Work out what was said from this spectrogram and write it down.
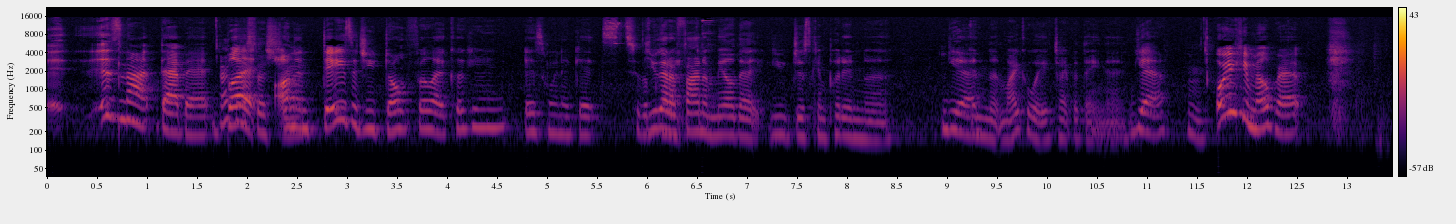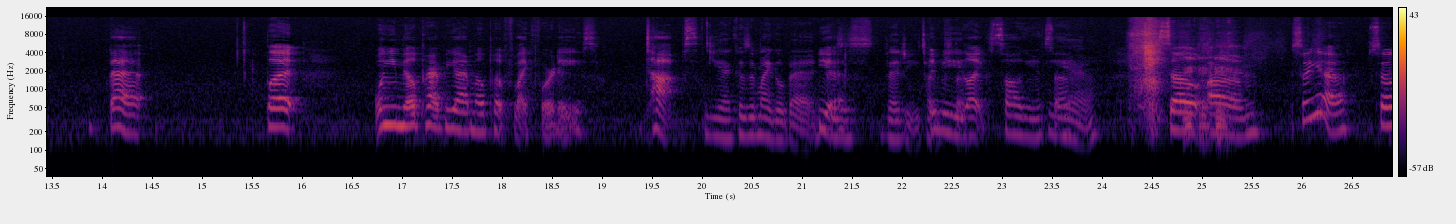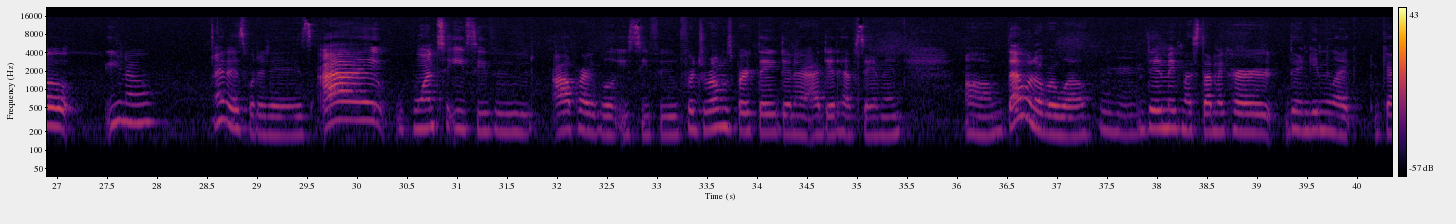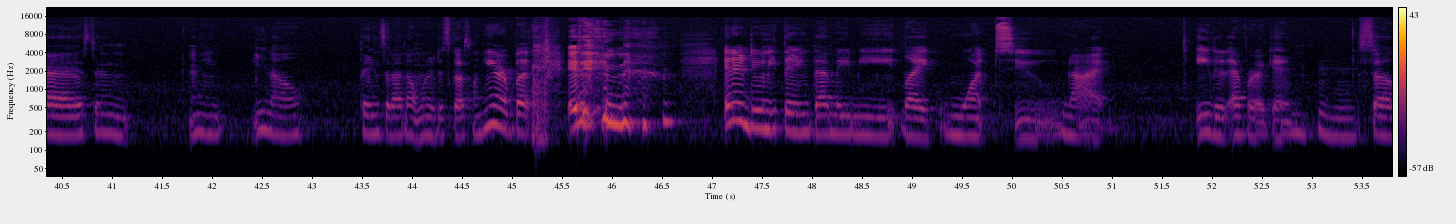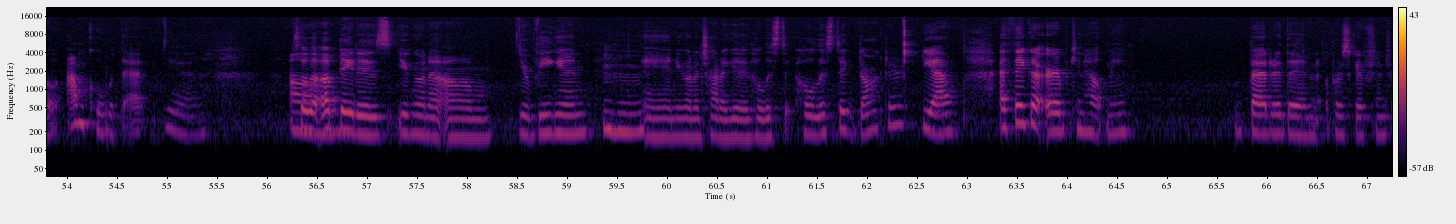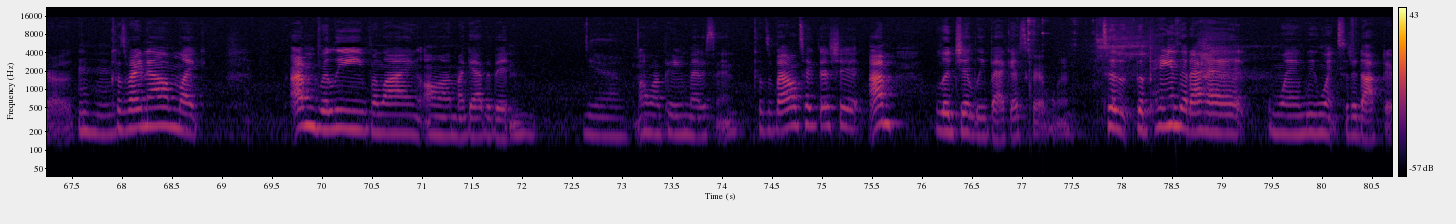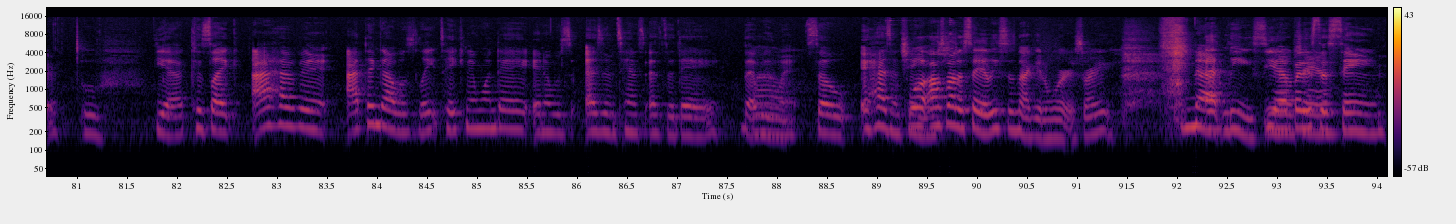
It- It's not that bad. I but on the days that you don't feel like cooking is when it gets to the You point. gotta find a meal that you just can put in the yeah. in the microwave type of thing. Then. Yeah. Hmm. Or you can meal prep. That. But when you meal prep, you gotta meal prep for like four days. Tops. Yeah, because it might go bad. Yeah. Because it's veggie type It'd be stuff. like soggy and stuff. yeah. So, um, so yeah. So, you know, it is what it is. I want to eat seafood. I'll probably will eat seafood. For Jerome's birthday dinner, I did have salmon. Um, that went over well. Mm-hmm. Didn't make my stomach hurt. Didn't give me like gas. Didn't you know things that I don't want to discuss on here. But it didn't. it didn't do anything that made me like want to not eat it ever again. Mm-hmm. So I'm cool with that. Yeah. So the Um, update is you're gonna um you're vegan mhm. and you're gonna try to get a holistic holistic doctor. Yeah, I think a herb can help me better than a prescription drug. Because right now I'm like, I'm really relying on my gabapentin, Yeah. on my pain medicine. Because if I don't take that shit, I'm legitly back at square one. To the pain that I had when we went to the doctor. Oof. Yeah, because like I haven't, I think I was late taking it one day and it was as intense as the day that we went. So it hasn't changed. Well, I was about to say at least it's not getting worse, right? no. At least. you Yeah, but it's the same.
